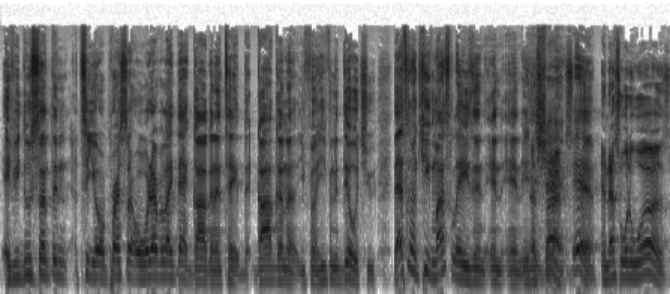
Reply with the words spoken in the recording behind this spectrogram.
if you do something to your oppressor or whatever like that, God gonna take. God gonna you feel He gonna deal with you. That's gonna keep my slaves in in in. In check. Yeah. And that's what it was.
